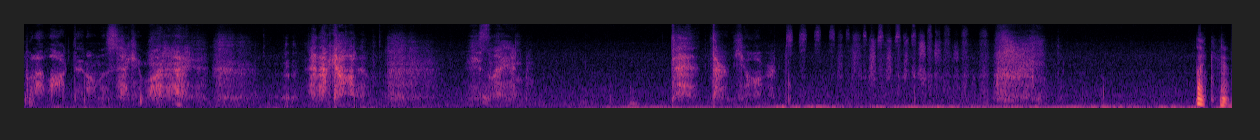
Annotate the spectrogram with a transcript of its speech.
But I locked in on the second one, and I, and I got him. He's laying dead 30 yards. I can't.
